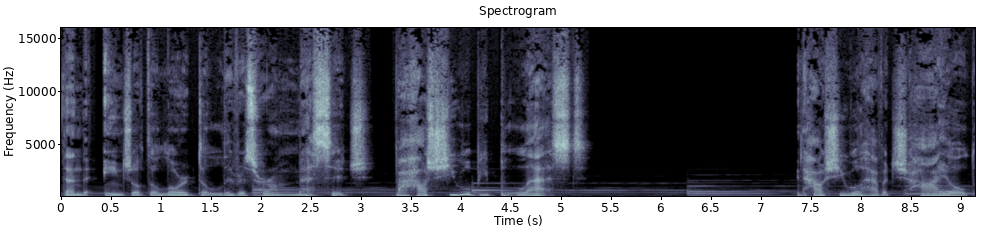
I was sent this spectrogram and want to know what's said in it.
Then the angel of the Lord delivers her a message about how she will be blessed and how she will have a child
